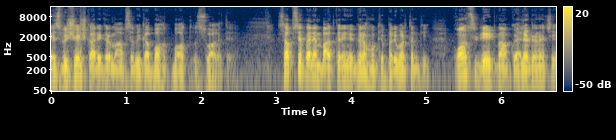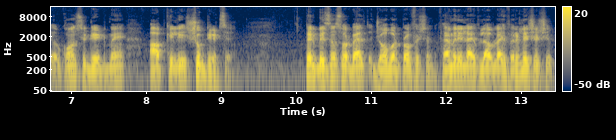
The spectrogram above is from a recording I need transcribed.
इस विशेष कार्यक्रम में आप सभी का बहुत बहुत स्वागत है। सबसे पहले हम बात करेंगे ग्रहों के परिवर्तन की, कौन सी डेट में आपको अलर्ट रहना चाहिए और कौन सी डेट में आपके लिए शुभ डेट्स है। फिर बिज़नेस और वेल्थ, जॉब और profession, family life, love life, relationship,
